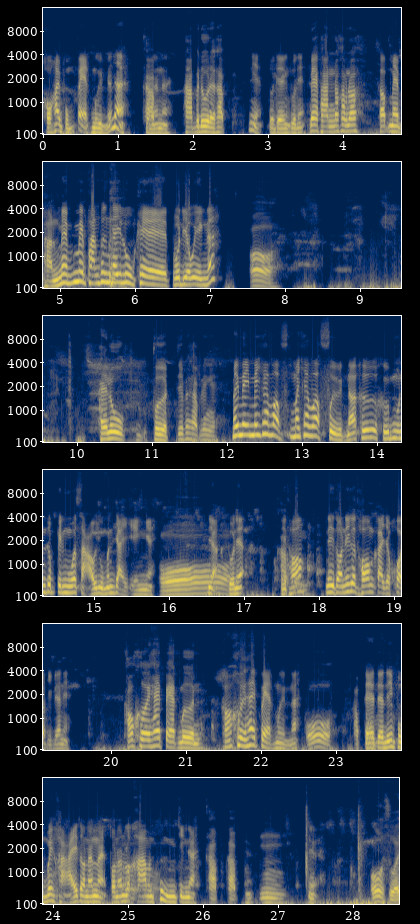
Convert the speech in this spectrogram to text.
เขาให้ผมแปดหมื่นนั่นน่ะตอนนั้นนะพาไปดูหน่อยครับเนี่ยตัวแดงตัวเนี้ยแม่พันธุ์เนาะครับเนาะครับแม่พันธุ์แม่แม่พันธุ์เพิ่งได้ลูกแค่ตัวเดียวเองนะโอ้ ให้ลูกฝืดใช่ไหมครับนี่ไงไม่ไม่ไม่ใช่ว่าไม่ใช่ว่าฝืดนะคือคือมันจะเป็นงัวสาวอยู่มันใหญ่เองไงโอ้เนี่ยตัวเนี้ยครับมีท้องผมนี่ตอนนี้ก็ท้องใกล้จะคลอดอีกแล้วเนี่ยเขาเคยให้แปดหมื่นเขาเคยให้แปดหมื่นนะโอ้ครับผมแต่แต่นี้ผมไม่ขายตอนนั้นน่ะตอนนั้นราคามันพุ่งจริงๆนะครับครับอืมเนี่ยโอ้สวย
